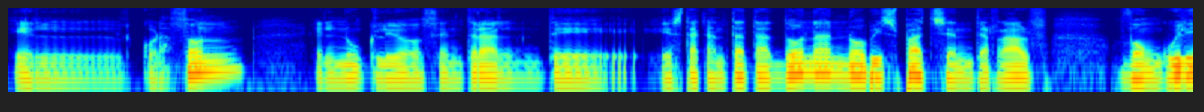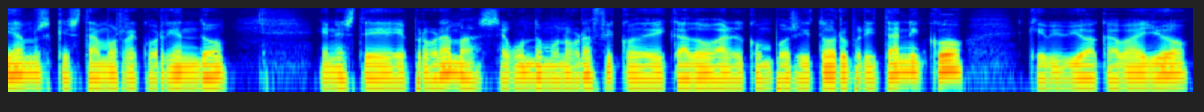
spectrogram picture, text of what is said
el corazón, el núcleo central de esta cantata Donna Nobis Pacem de Ralph von Williams que estamos recorriendo en este programa, segundo monográfico dedicado al compositor británico que vivió a caballo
